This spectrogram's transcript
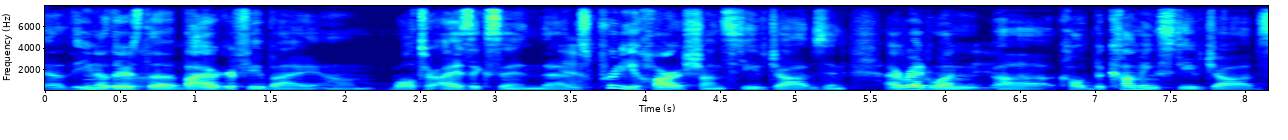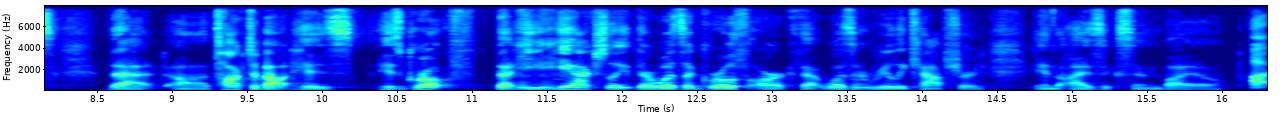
uh, you know there's the biography by um, Walter Isaacson that that is pretty harsh on Steve Jobs, and I read one uh, called "Becoming Steve Jobs" that uh, talked about his his growth. That he he actually there was a growth arc that wasn't really captured in the Isaacson bio. I,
